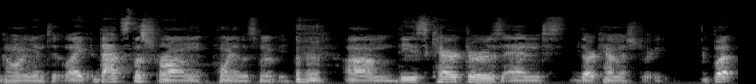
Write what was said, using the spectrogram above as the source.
going into, like, that's the strong point of this movie. Mhm. Um, these characters and their chemistry. But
